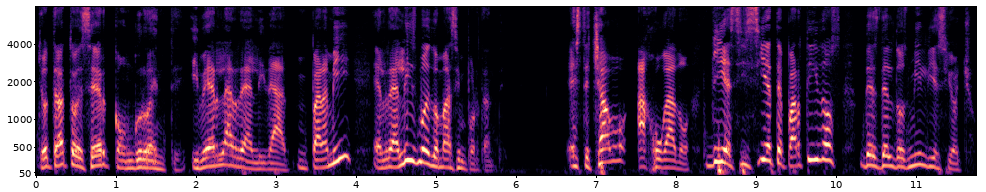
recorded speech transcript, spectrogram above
Yo trato de ser congruente y ver la realidad. Para mí, el realismo es lo más importante. Este chavo ha jugado 17 partidos desde el 2018.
